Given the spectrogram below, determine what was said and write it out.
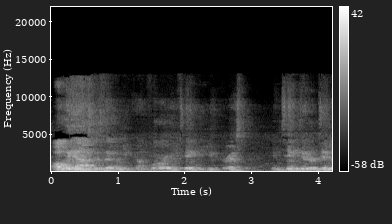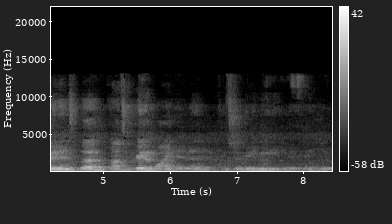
All we ask is that when you come forward, you take the Eucharist, intinct it or dip it into the consecrated wine, and then consume it immediately. Thank you.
